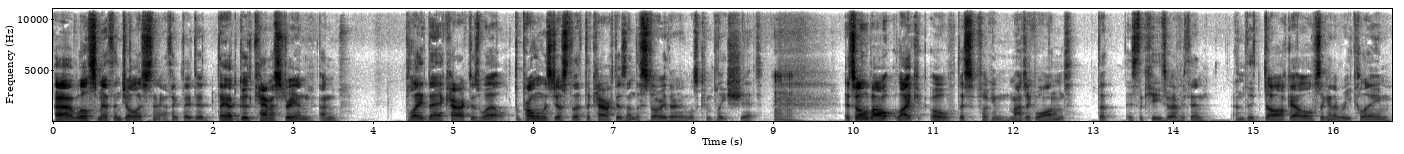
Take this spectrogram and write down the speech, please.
uh, Will Smith and Joel Edgerton. I think they did. They had good chemistry and, and played their characters well. The problem was just that the characters and the story they're in was complete shit. It's all about like, oh, this fucking magic wand that is the key to everything, and the dark elves are gonna reclaim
